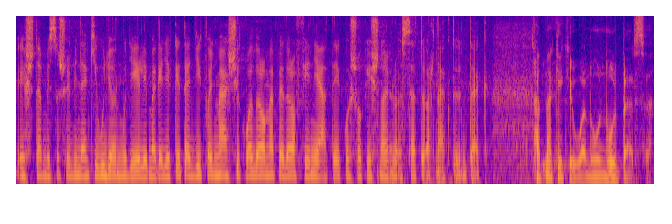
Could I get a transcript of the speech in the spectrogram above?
és nem biztos, hogy mindenki ugyanúgy éli meg egyébként egyik vagy másik oldalon, mert például a finn játékosok is nagyon összetörtnek tűntek. Hát nekik jó a 0-0, persze.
